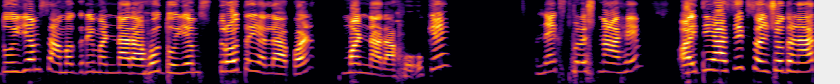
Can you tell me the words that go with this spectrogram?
दुय्यम सामग्री म्हणणार आहोत. दुय्यम स्त्रोत याला आपण म्हणणार आहोत. ओके? नेक्स्ट प्रश्न आहे. ऐतिहासिक संशोधनात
